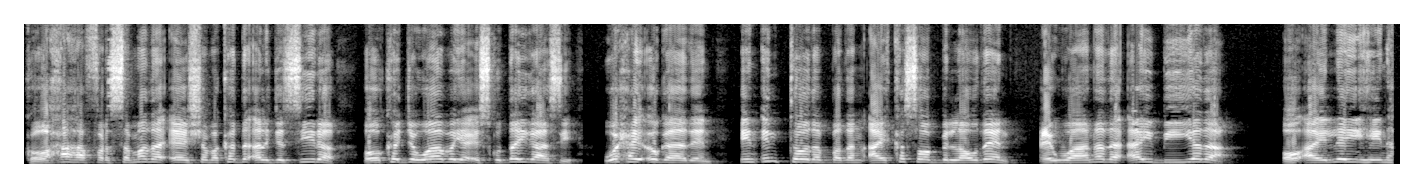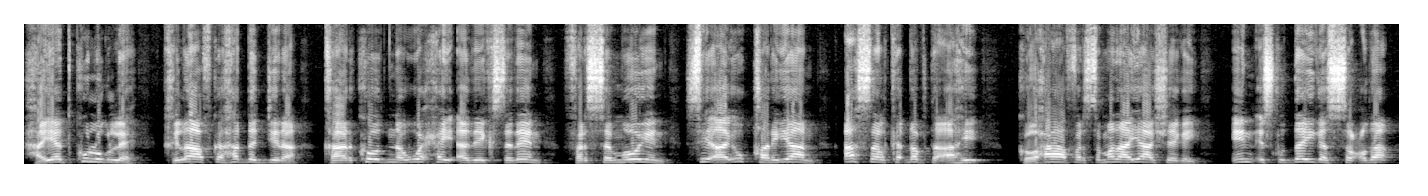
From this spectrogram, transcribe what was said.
Kooxaha farsamada ee shabakadda aljasiira oo ka jawaabaya iskudaygaasi waxay ogaadeen in intooda badan ay ka soo bilowdeen ciwaanada ibiyada oo ay leeyihiin hay'ad ku lug leh khilaafka hadda jira. Qaarkoodna waxay adeegsadeen farsamooyin si ay u qariyaan asalka dhabta ahi. Kooxaha farsamada ayaa sheegay in iskudayga socda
